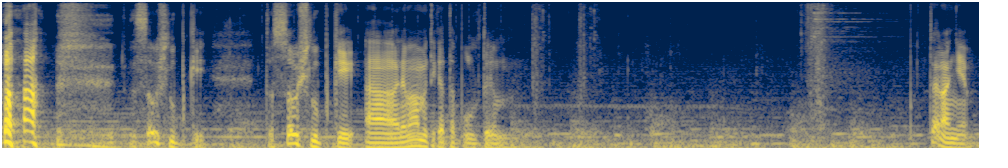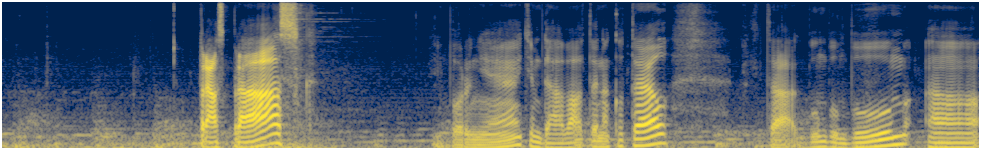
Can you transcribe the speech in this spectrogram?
to jsou šlubky. To jsou šlubky. A kde máme ty katapulty? Pojďte na ně. Prásk, prásk. Výborně, těm dáváte na kotel. Tak, bum, bum, bum. A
